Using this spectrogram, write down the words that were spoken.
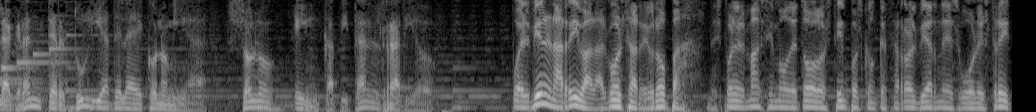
La gran tertulia de la economía, solo en Capital Radio. Pues vienen arriba las bolsas de Europa, después del máximo de todos los tiempos con que cerró el viernes Wall Street.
